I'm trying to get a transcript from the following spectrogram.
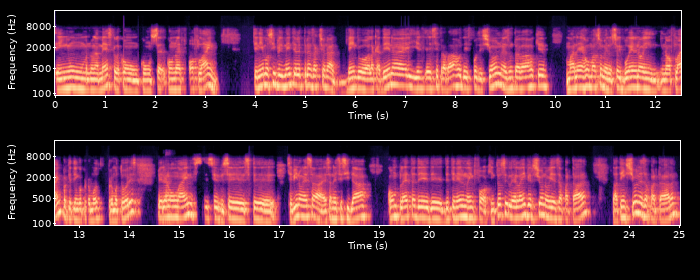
en un, una mezcla con, con, con offline, teníamos simplemente el transaccional, vendo a la cadena y ese trabajo de exposición es un trabajo que manejo más o menos. Soy bueno en, en offline porque tengo promotores, pero en online se, se, se, se vino esa, esa necesidad completa de, de, de, tener un enfoque. Entonces la inversión hoy es apartada, la atención es apartada.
